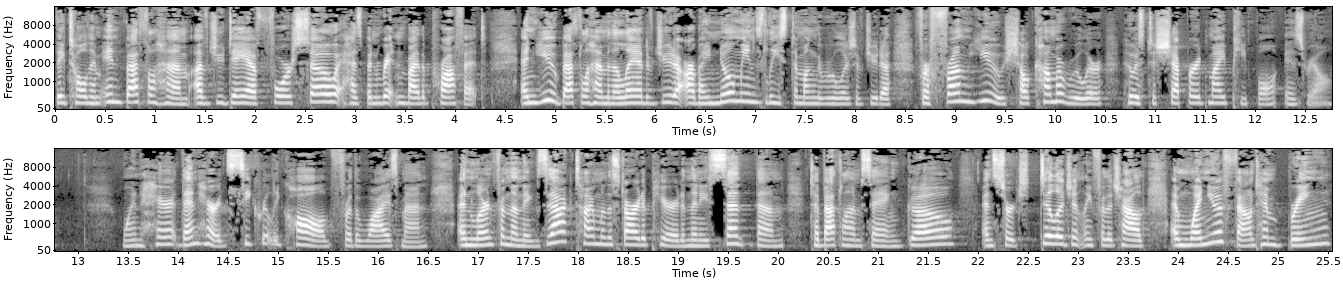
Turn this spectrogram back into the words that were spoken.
They told him, In Bethlehem of Judea, for so it has been written by the prophet. And you, Bethlehem, Bethlehem in the land of Judah are by no means least among the rulers of Judah, for from you shall come a ruler who is to shepherd my people Israel. When Herod, then Herod secretly called for the wise men and learned from them the exact time when the star had appeared, and then he sent them to Bethlehem, saying, Go and search diligently for the child, and when you have found him, bring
